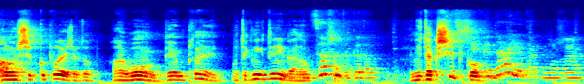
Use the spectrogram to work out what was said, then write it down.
Ale on szybko powiedział to. I want gameplay. On tak nigdy nie gadał. Zawsze tylko to Nie tak się szybko. wydaje tak może.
